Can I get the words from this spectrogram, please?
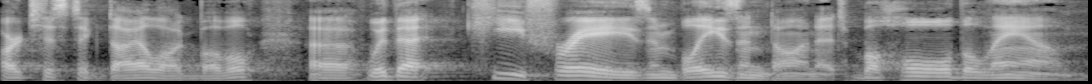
artistic dialogue bubble, uh, with that key phrase emblazoned on it Behold the Lamb.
